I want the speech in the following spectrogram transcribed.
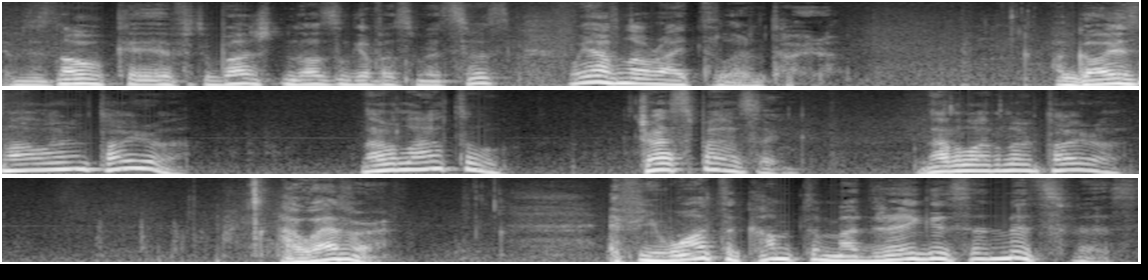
If there's no, if the bunch doesn't give us mitzvahs, we have no right to learn Torah. A guy is not learning Torah, not allowed to. Trespassing, not allowed to learn Torah. However, if you want to come to madregas and mitzvahs,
